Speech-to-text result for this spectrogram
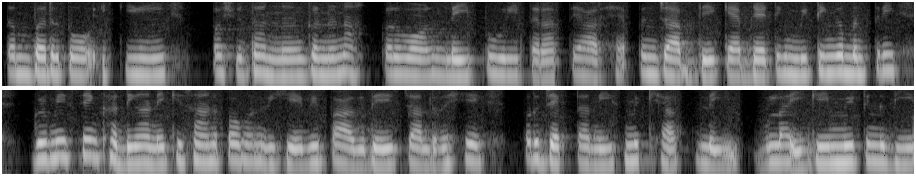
ਸਤੰਬਰ ਤੋਂ 21ਵੀਂ ਪਸ਼ੂ ਧਨ ਗਣਨਾ ਕਰਵਾਉਣ ਲਈ ਪੂਰੀ ਤਰ੍ਹਾਂ ਤਿਆਰ ਹੈ। ਪੰਜਾਬ ਦੇ ਕੈਬਨਿਟ ਮੀਟਿੰਗ ਮੰਤਰੀ ਗੁਰਮੀਤ ਸਿੰਘ ਖੱਡੀਆਂ ਨੇ ਕਿਸਾਨ ਭਵਨ ਵਿਖੇ ਵਿਭਾਗ ਦੇ ਚੱਲ ਰਹੇ ਪ੍ਰੋਜੈਕਟਾਂ ਦੀ ਸਮੀਖਿਆ ਲਈ ਬੁਲਾਈ ਗਈ ਮੀਟਿੰਗ ਦੀ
